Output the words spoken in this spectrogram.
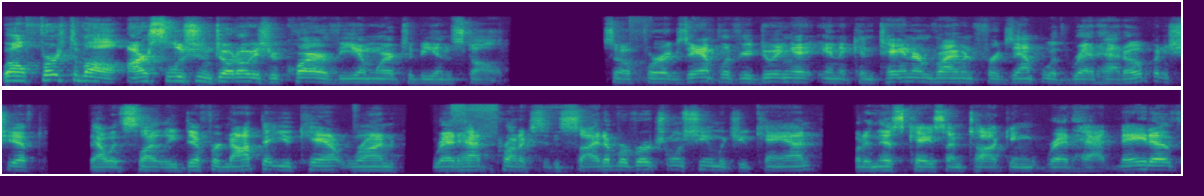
Well, first of all, our solutions don't always require VMware to be installed. So for example, if you're doing it in a container environment, for example, with Red Hat OpenShift, that would slightly differ. Not that you can't run Red Hat products inside of a virtual machine, which you can, but in this case, I'm talking Red Hat native.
